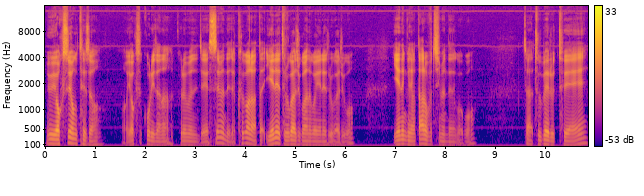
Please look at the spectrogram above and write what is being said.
이 역수 형태죠. 어, 역수꼴이잖아. 그러면 이제 쓰면 되죠. 크거나 같다. 얘네 둘 가지고 하는 거 얘네 둘 가지고. 얘는 그냥 따로 붙이면 되는 거고. 자 두 배 루트에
